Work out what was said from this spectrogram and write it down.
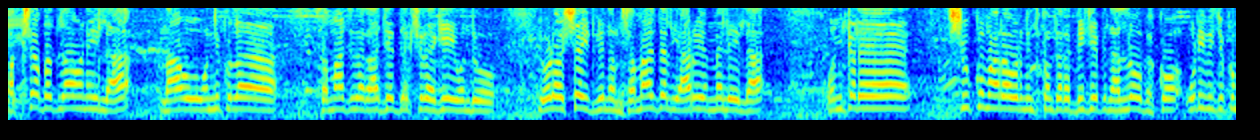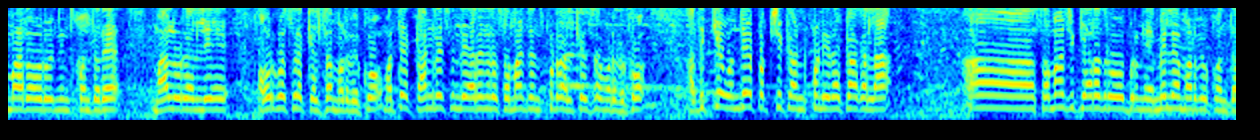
ಪಕ್ಷ ಬದಲಾವಣೆ ಇಲ್ಲ. ನಾವು ಒನ್ನಿಕುಲ ಸಮಾಜದ ರಾಜ್ಯಾಧ್ಯಕ್ಷರಾಗಿ ಒಂದು ಏಳು ವರ್ಷ ಇದ್ವಿ. ನಮ್ಮ ಸಮಾಜದಲ್ಲಿ ಯಾರೂ ಎಂ ಎಲ್ ಎ ಇಲ್ಲ. ಒಂದು ಕಡೆ ಶಿವಕುಮಾರ್ ಅವರು ನಿಂತ್ಕೊತಾರೆ. ಬಿ ಜೆ ಪಿನ ಅಲ್ಲಿ ಹೋಗ್ಬೇಕು. ಉಡಿ ವಿಜಯಕುಮಾರ್ ಅವರು ನಿಂತ್ಕೊತಾರೆ. ಮಾಲೂರಲ್ಲಿ ಅವ್ರಿಗೋಸ್ಕರ ಕೆಲಸ ಮಾಡಬೇಕು. ಮತ್ತು ಕಾಂಗ್ರೆಸ್ಸಿಂದ ಯಾರೇಂದ್ರ ಸಮಾಜ ಅಂದ್ಕೊಂಡ್ರೆ ಅಲ್ಲಿ ಕೆಲಸ ಮಾಡಬೇಕು. ಅದಕ್ಕೆ ಒಂದೇ ಪಕ್ಷಕ್ಕೆ ಅಂಟ್ಕೊಂಡಿರೋಕ್ಕಾಗಲ್ಲ. ಆ, ಸಮಾಜಕ್ಕೆ ಯಾರಾದರೂ ಒಬ್ಬರನ್ನ ಎಂ ಎಲ್ ಎ ಮಾಡಬೇಕು ಅಂತ,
